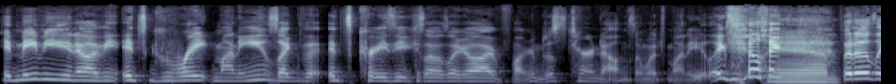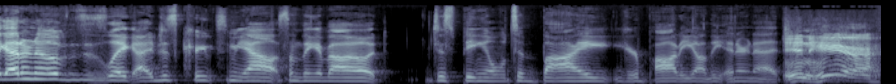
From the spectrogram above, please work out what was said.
it made me, you know, I mean, it's great money. It's like the, it's crazy because I was like, oh, I fucking just turned down so much money, like, to, like but I was like, I don't know if this is like, I just creeps me out. Something about just being able to buy your body on the internet. In here,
